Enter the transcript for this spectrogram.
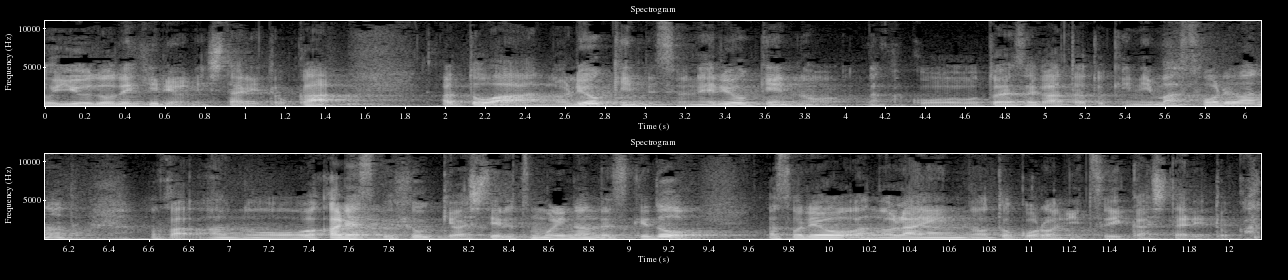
誘導できるようにしたりとか、あとは、あの、料金ですよね。料金の、なんかこう、お問い合わせがあった時に、まあ、それはなん、なんか、あの、わかりやすく表記はしているつもりなんですけど、まあ、それを、あの、LINE のところに追加したりとか、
